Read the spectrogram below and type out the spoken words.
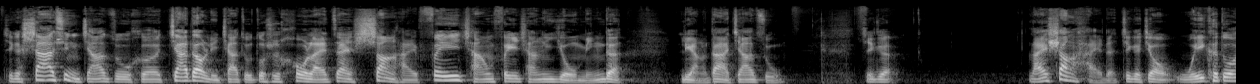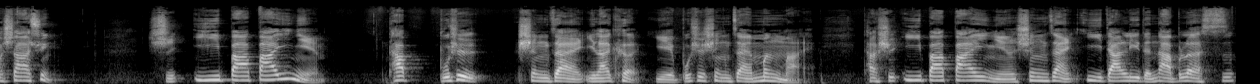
这个沙逊家族和加道里家族都是后来在上海非常非常有名的两大家族。这个来上海的这个叫维克多·沙逊，是一八八一年，他不是。生在伊拉克，也不是生在孟买，他是一八八一年生在意大利的那不勒斯。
